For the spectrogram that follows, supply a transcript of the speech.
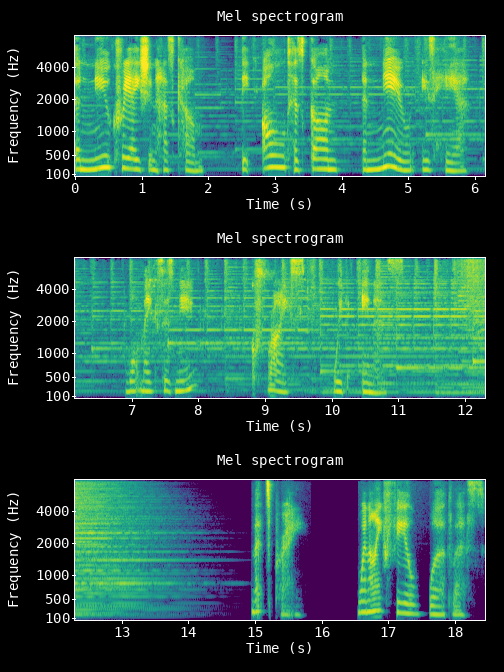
the new creation has come, the old has gone, the new is here. What makes us new? Christ within us. Let's pray. When I feel worthless,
